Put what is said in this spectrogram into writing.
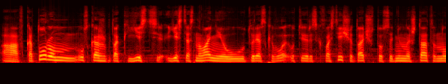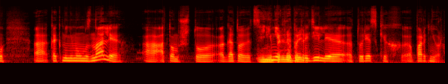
а, в котором, ну, скажем так, есть, есть основания у турецкой, у турецких властей считать, что Соединенные Штаты, ну, а, как минимум знали о том, что готовится, и, и не предупредили э, турецких э, партнеров.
